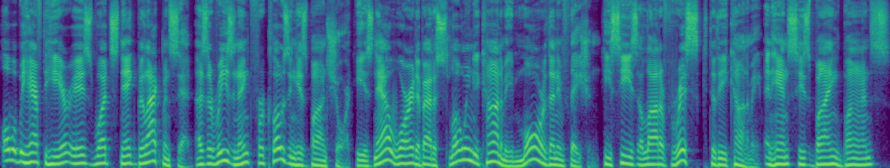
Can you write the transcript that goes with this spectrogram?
All what we have to hear is what Snake Bill Ackman said as a reasoning for closing his bond short. He is now worried about a slowing economy more than inflation. He sees a lot of risk to the economy and hence he's buying bonds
